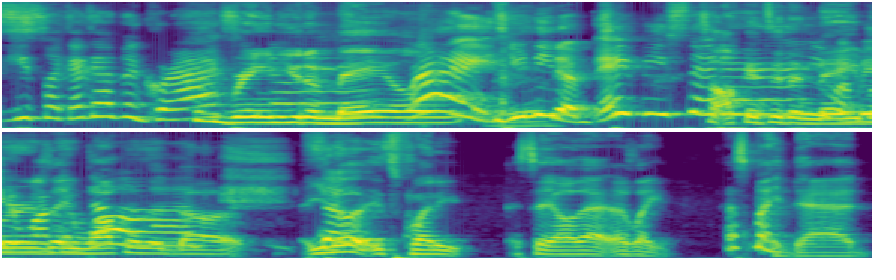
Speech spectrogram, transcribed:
He's like, I got the grass. He bringing you the mail. Right. You need a babysitter. talking to the You want me to neighbors. walk They a walking the dog? dog. You know, it's funny. I say all that. I was like, that's my dad.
